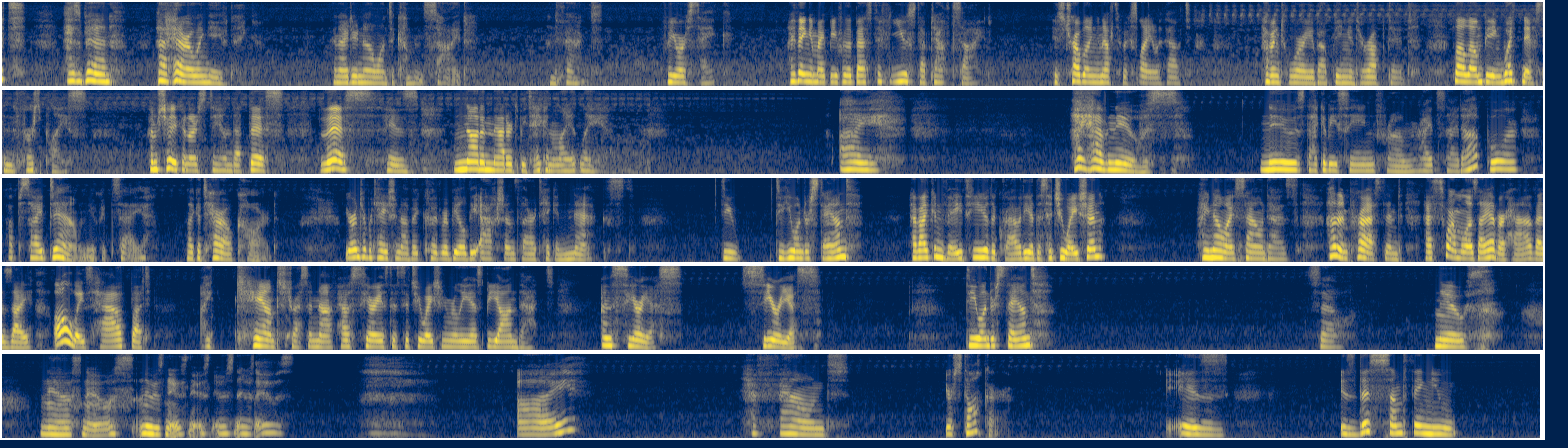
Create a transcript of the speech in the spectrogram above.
It has been a harrowing evening, and I do not want to come inside. In fact, for your sake, I think it might be for the best if you stepped outside. It's troubling enough to explain without having to worry about being interrupted, let alone being witnessed in the first place. I'm sure you can understand that this, this is not a matter to be taken lightly. I. I have news. News that could be seen from right side up or upside down, you could say, like a tarot card. Your interpretation of it could reveal the actions that are taken next. Do you, do you understand? Have I conveyed to you the gravity of the situation? I know I sound as unimpressed and as formal as I ever have, as I always have, but I can't stress enough how serious the situation really is beyond that. I'm serious. Serious. Do you understand? So, news. News, news, news, news, news, news, news, news. I have found your stalker. Is is this something you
